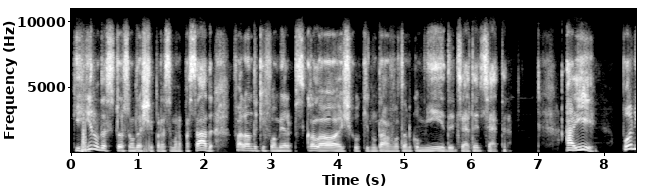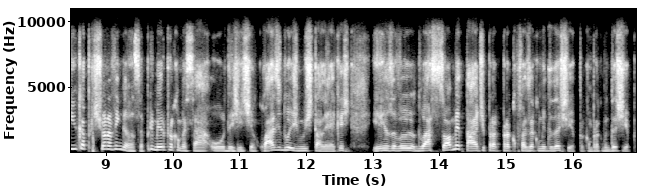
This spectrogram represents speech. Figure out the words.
que riram da situação da Xepa na semana passada, falando que fome era psicológico, que não tava faltando comida, etc, etc. Aí, Boninho caprichou na vingança. Primeiro, para começar, o DG tinha quase duas mil estalecas e ele resolveu doar só metade para fazer a comida da Xepa, pra comprar a comida da Xepa.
